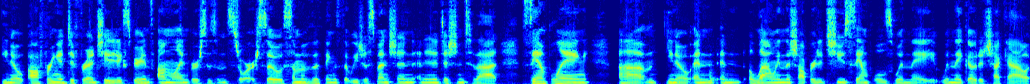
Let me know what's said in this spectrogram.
you know, offering a differentiated experience online versus in store. So some of the things that we just mentioned, and in addition to that, sampling, um, you know, and and allowing the shopper to choose samples when they when they go to checkout,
